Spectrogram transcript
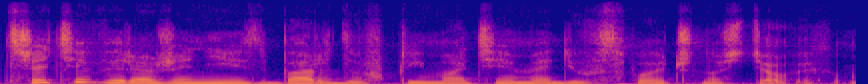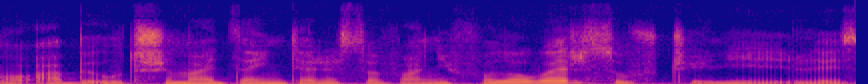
Trzecie wyrażenie jest bardzo w klimacie mediów społecznościowych, bo aby utrzymać zainteresowanie followersów, czyli les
